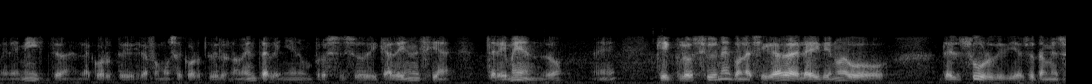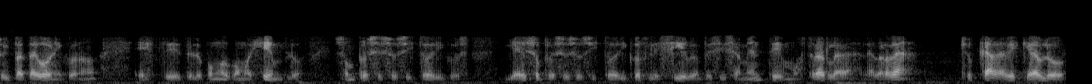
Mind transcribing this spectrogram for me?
menemista, la corte, la famosa corte de los 90, venía en un proceso de decadencia tremendo, ¿eh? que eclosiona con la llegada del aire nuevo del sur, diría, yo también soy patagónico, ¿no? Este, te lo pongo como ejemplo. Son procesos históricos y a esos procesos históricos les sirven precisamente mostrar la, la verdad. Yo cada vez que hablo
